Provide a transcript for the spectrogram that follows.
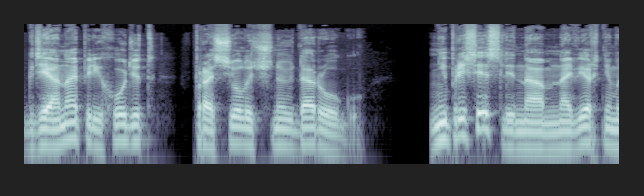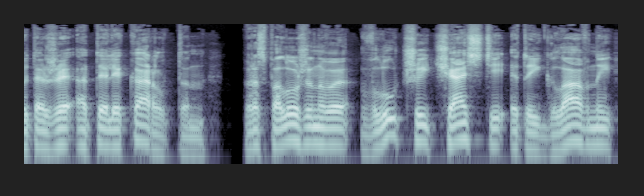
где она переходит в проселочную дорогу. Не присесть ли нам на верхнем этаже отеля «Карлтон», расположенного в лучшей части этой главной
